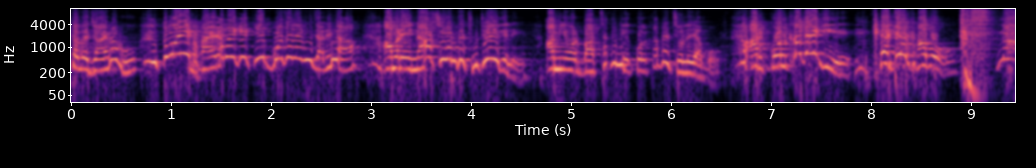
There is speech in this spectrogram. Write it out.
তবে জয় বাবু তোমার এই ভাইরা ভাইকে কি বোঝাবে আমি জানি না। আমার এই নাচ থেকে ছুটি হয়ে গেলে আমি আমার বাচ্চাকে নিয়ে কলকাতায় চলে যাব। আর কলকাতায় গিয়ে খেটে খাব। না!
